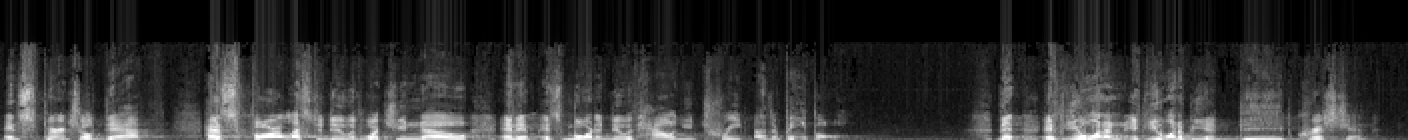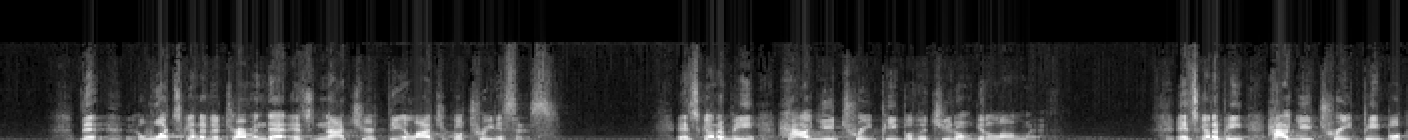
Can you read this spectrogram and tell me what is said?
and spiritual depth has far less to do with what you know, and it, it's more to do with how you treat other people. That if you want to, if you want to be a deep Christian, that what's going to determine that is not your theological treatises. It's going to be how you treat people that you don't get along with. It's going to be how you treat people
